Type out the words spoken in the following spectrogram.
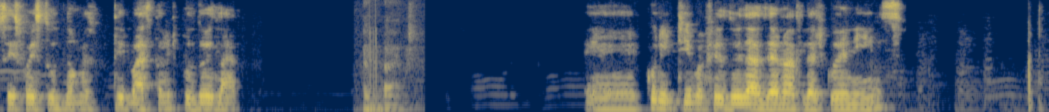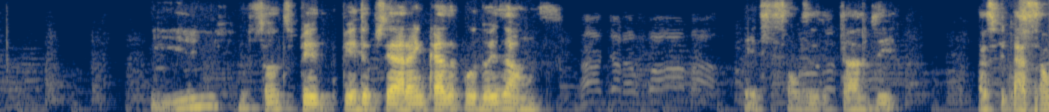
sei se foi isso tudo não, mas teve bastante para os dois lados. Verdade. É, Curitiba fez 2x0 no Atlético Goianiense. E o Santos per perdeu para o Ceará em casa por 2x1. Esses são os resultados de classificação.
